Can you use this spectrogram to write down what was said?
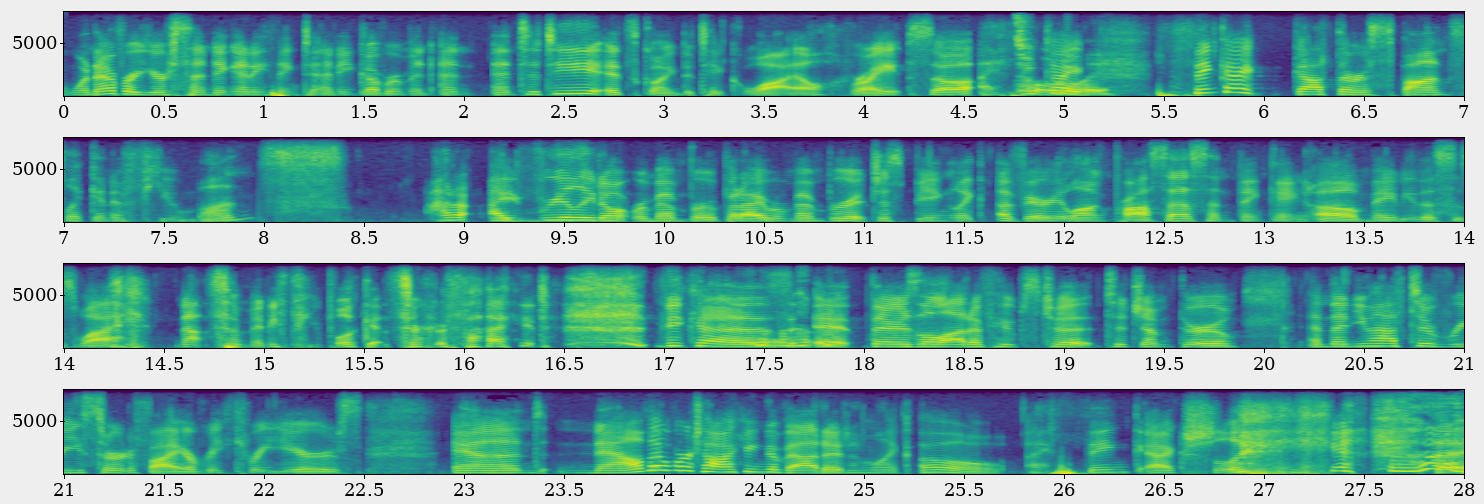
whenever you're sending anything to any government en- entity, it's going to take a while, right? So I think totally. I think I got the response like in a few months. I, I really don't remember, but I remember it just being like a very long process and thinking, oh, maybe this is why not so many people get certified because it, there's a lot of hoops to, to jump through. And then you have to recertify every three years. And now that we're talking about it, I'm like, oh, I think actually that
